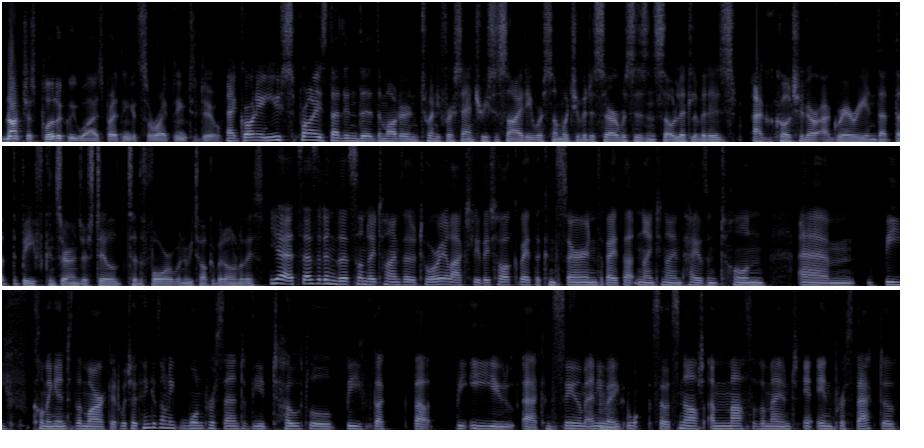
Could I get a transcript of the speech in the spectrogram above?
not just politically wise, but I think it's the right thing to do. Uh, are you surprised that in the, the modern 21st century society, where so much of it is services and so little of it is agriculture? Or agrarian that, that the beef concerns are still to the fore when we talk about all of this? Yeah, it says it in the Sunday Times editorial actually. They talk about the concerns about that 99,000 tonne um, beef coming into the market, which I think is only 1% of the total beef that, that the EU uh, consume anyway. Mm. So it's not a massive amount in, in, perspective.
